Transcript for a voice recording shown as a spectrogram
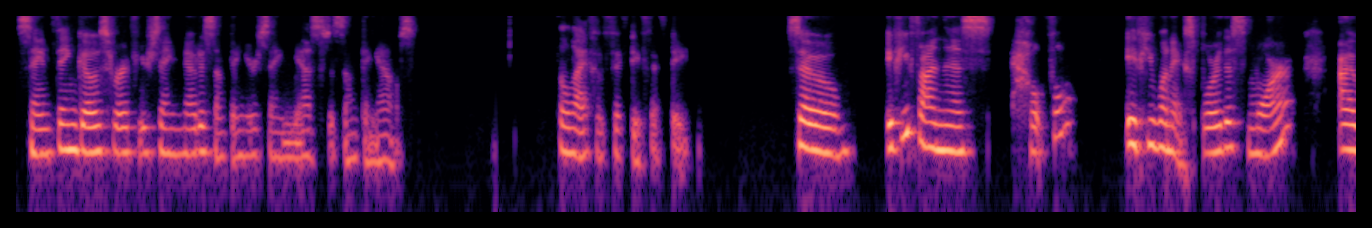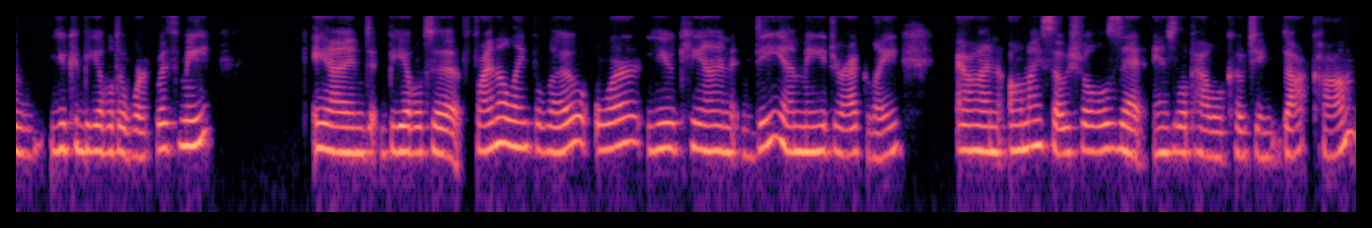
Same thing goes for if you're saying no to something, you're saying yes to something else. The life of 50 50. So if you find this helpful, if you want to explore this more, I you can be able to work with me and be able to find the link below, or you can DM me directly on all my socials at angelapowellcoaching.com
